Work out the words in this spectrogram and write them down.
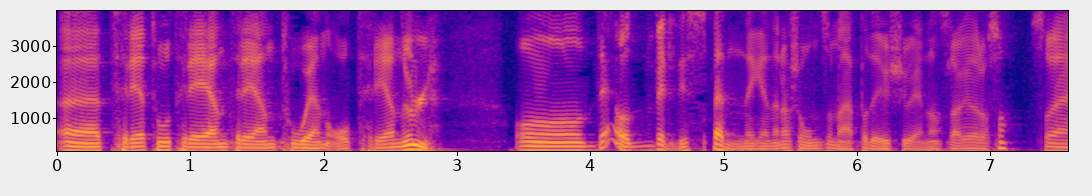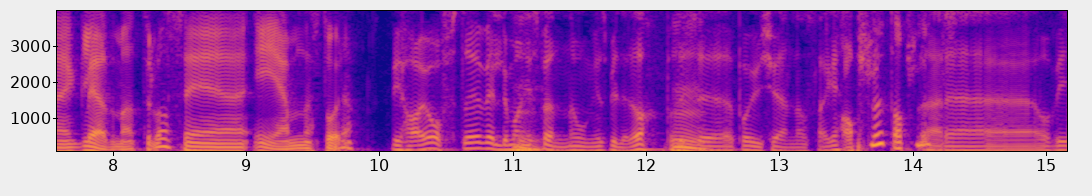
Eh, 3-2, 3-1, 3-1, 2-1 og 3-0. Og det er jo en veldig spennende generasjon som er på det U21-landslaget der også. Så jeg gleder meg til å se EM neste år, ja. Vi har jo ofte veldig mange spennende unge spillere da på, disse- på U21-landslaget. Absolutt, absolutt. er, eh, og vi,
